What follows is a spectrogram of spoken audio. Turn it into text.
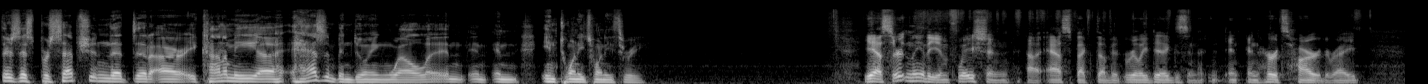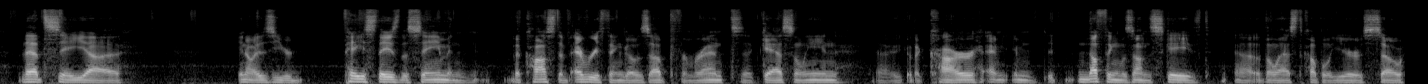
there's this perception that, that our economy uh, hasn't been doing well in, in, in, in 2023. Yeah, certainly the inflation uh, aspect of it really digs and, and, and, hurts hard, right? That's a, uh, you know, as your pay stays the same and the cost of everything goes up from rent to gasoline, uh, the car, it, nothing was unscathed uh, the last couple of years. So,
